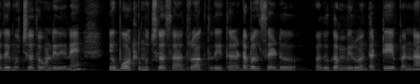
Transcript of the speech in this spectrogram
ಅದೇ ಮುಚ್ಚಲ ತೊಗೊಂಡಿದ್ದೇನೆ. ನೀವು ಬಾಟ್ಲು ಮುಚ್ಚಲ ಸಹ ಆದರೂ ಆಗ್ತದೆ. ಈ ಥರ ಡಬಲ್ ಸೈಡು ಅದು ಗಮ್ ಇರುವಂಥ ಟೇಪನ್ನು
